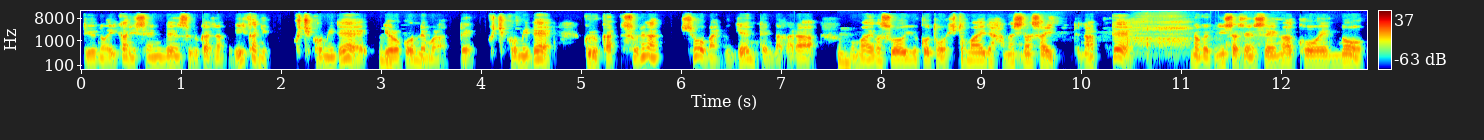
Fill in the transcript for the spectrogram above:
ていうのはいかに宣伝するかじゃなくて、いかに口コミで喜んでもらって、口コミで来るかって、それが商売の原点だから、お前はそういうことを人前で話しなさいってなって、なんか西田先生が講演の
